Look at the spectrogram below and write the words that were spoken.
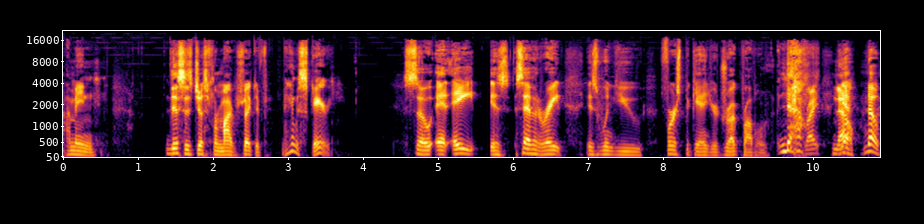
I mean, this is just from my perspective. Man, it was scary. So at eight is seven or eight is when you first began your drug problem. No, Right? No, Yeah, no.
